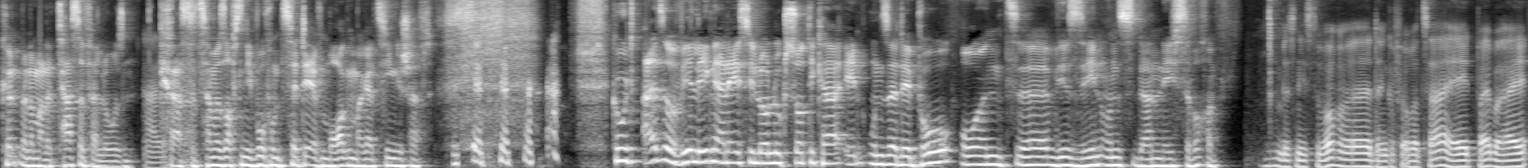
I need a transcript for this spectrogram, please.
Könnten wir nochmal eine Tasse verlosen. Alles Krass, jetzt haben wir es aufs Niveau vom ZDF Morgenmagazin geschafft. Gut, also wir legen eine Essilor Luxottica in unser Depot und äh, wir sehen uns dann nächste Woche. Bis nächste Woche. Danke für eure Zeit. Bye, bye.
